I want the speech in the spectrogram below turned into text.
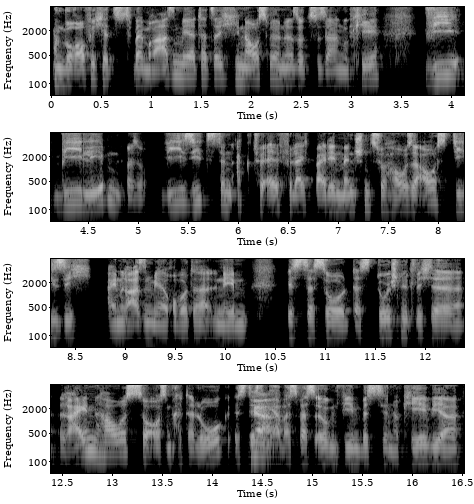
und worauf ich jetzt beim Rasenmäher tatsächlich hinaus will, ne, sozusagen, okay, wie, wie leben, also wie sieht es denn aktuell vielleicht bei den Menschen zu Hause aus, die sich einen Rasenmäherroboter nehmen? Ist das so das durchschnittliche Reihenhaus, so aus dem Katalog? Ist das ja. eher was, was irgendwie ein bisschen, okay, wir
